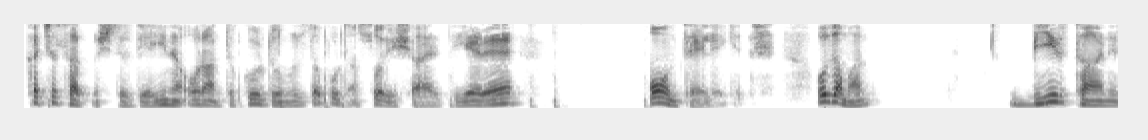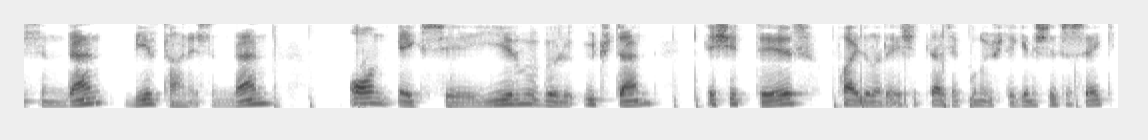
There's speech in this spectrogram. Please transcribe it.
kaça satmıştır diye yine orantı kurduğumuzda buradan soru işareti yere 10 TL gelir. O zaman bir tanesinden bir tanesinden 10 eksi 20 bölü 3'ten eşittir. Paydaları eşitlersek bunu 3'te genişletirsek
